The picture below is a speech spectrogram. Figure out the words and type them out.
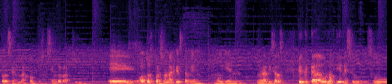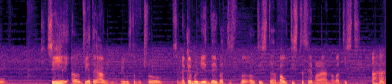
todo ese relajo, pues haciéndolo aquí. Eh, otros personajes también muy bien realizados. Creo que cada uno tiene su, su... Sí, ah, fíjate, a mí me gusta mucho, se me cae muy bien Dave Bautista, Bautista, se llamará, no Batista. Ajá.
